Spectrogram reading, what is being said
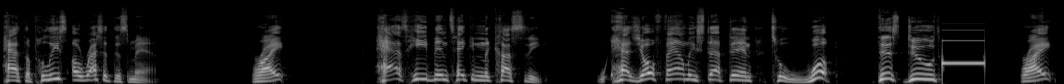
Has the police arrested this man? Right? Has he been taken into custody? Has your family stepped in to whoop this dude's right?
